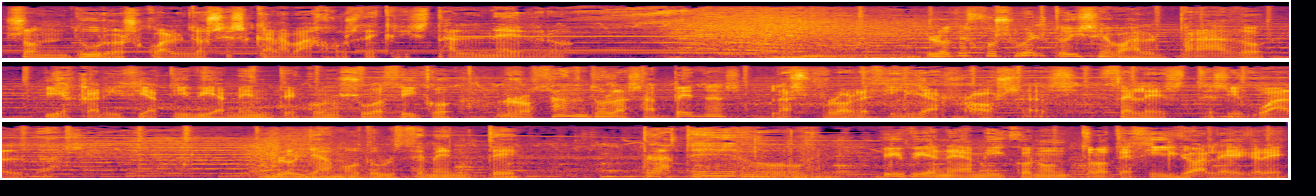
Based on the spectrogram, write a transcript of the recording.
son duros cual dos escarabajos de cristal negro. Lo dejo suelto y se va al prado y acaricia tibiamente con su hocico, rozándolas apenas las florecillas rosas, celestes y gualdas. Lo llamo dulcemente Platero y viene a mí con un trotecillo alegre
